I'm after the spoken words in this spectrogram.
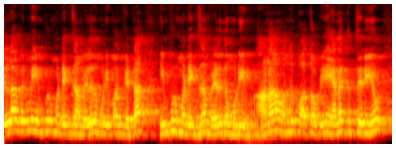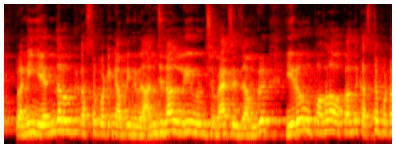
எல்லா பேருமே இம்ப்ரூவ்மெண்ட் எக்ஸாம் எழுத முடியுமா முடியுமான்னு கேட்டால் இம்ப்ரூவ்மெண்ட் எக்ஸாம் எழுத முடியும். ஆனால் வந்து பார்த்தோம் அப்படின்னா எனக்கு தெரியும் இப்போ நீங்கள் எந்த அளவுக்கு கஷ்டப்பட்டீங்க அப்படிங்கிறது அஞ்சு நாள் லீவ் இருந்துச்சு மேக்ஸ் எக்ஸாமுக்கு இரவு பகலாக உட்காந்து கஷ்டப்பட்ட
